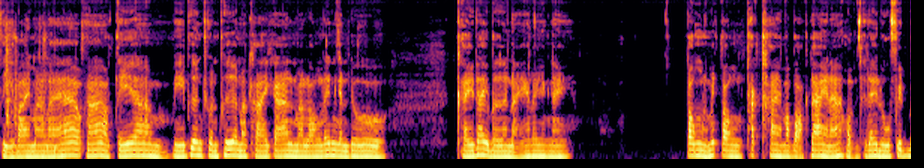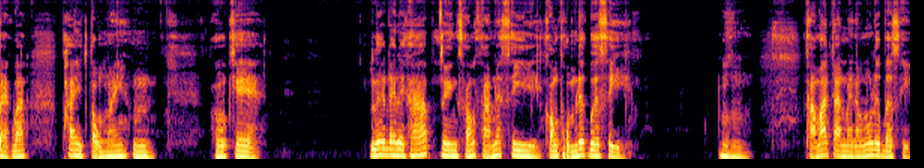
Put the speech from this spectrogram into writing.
สี่ใบมาแล้ว อ้าว เตรียม มีเพื่อนชวนเพื่อนมาทายกัน มาลองเล่นกันดู ใครได้เบอร์ไหนอะไรยังไง ตรงหรือไม่ตรง ทักทายมาบอกได้นะ ผมจะได้รู้ฟีดแบ็กว่าไพ่ตรงไหม อืม โอเค เลือกได้เลยครับ หนึ่ง สอง สาม และสี่ ของผมเลือกเบอร์สี่ อืม ถามว่าอาจารย์ทำไมต้องเลือกเบอร์สี่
